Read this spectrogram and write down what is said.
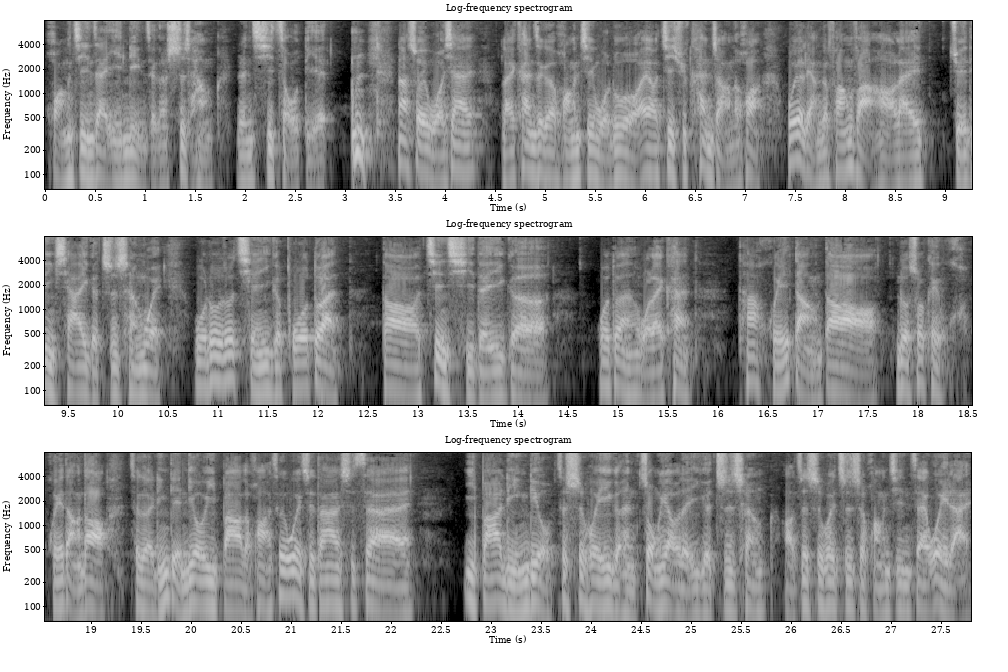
黄金在引领整个市场人气走跌。那所以我现在来看这个黄金，我如果要继续看涨的话，我有两个方法哈，来决定下一个支撑位。我如果说前一个波段到近期的一个波段，我来看。它回档到，如果说可以回档到这个零点六一八的话，这个位置大概是在一八零六，这是会一个很重要的一个支撑啊，这是会支持黄金在未来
